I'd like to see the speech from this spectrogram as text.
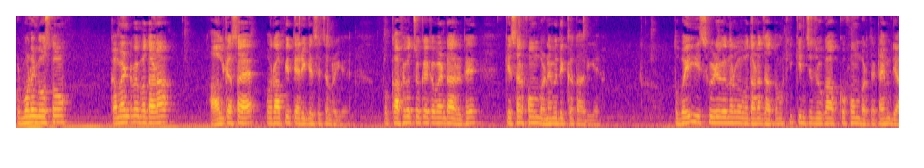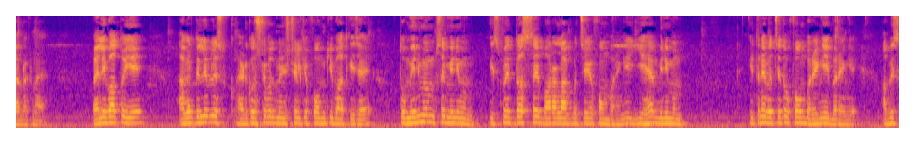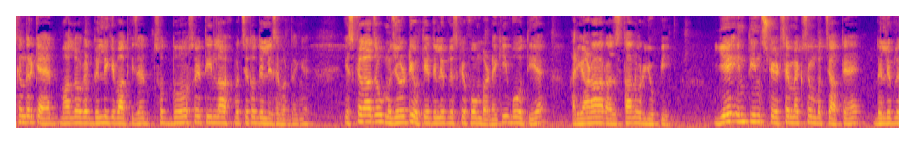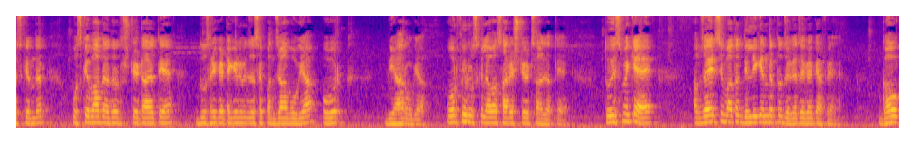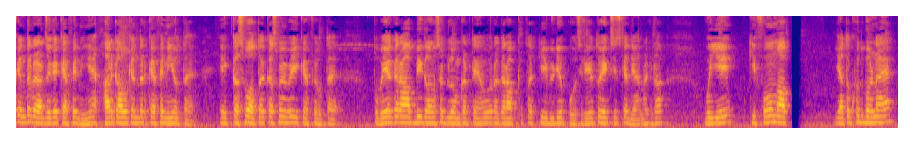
Good morning दोस्तों। Comment में बताना, हाल कैसा है और आपकी तैयारी कैसे चल रही है? तो काफ़ी बच्चों के कमेंट आ रहे थे कि सर फॉर्म भरने में दिक्कत आ रही है। तो भाई, इस वीडियो के अंदर मैं बताना चाहता हूँ कि किन चीज़ों का आपको फॉर्म भरते टाइम ध्यान रखना है। पहली बात तो ये, अगर Delhi police head constable ministerial के फॉर्म की बात की जाए तो मिनिमम से मिनिमम इसमें 10 से 12 लाख बच्चे फॉर्म भरेंगे। ये है मिनिमम इतने बच्चे तो फॉर्म भरेंगे ही भरेंगे। अब इसके अंदर क्या है, मान लो अगर दिल्ली की बात की जाए तो दो से तीन लाख बच्चे तो दिल्ली से भर देंगे। इसके अलावा जो मेजोरिटी होती है दिल्ली पुलिस के फॉर्म भरने की, वो होती है हरियाणा, राजस्थान और यूपी ये इन तीन स्टेट से मैक्सिमम बच्चे आते हैं दिल्ली पुलिस के अंदर। उसके बाद अदर स्टेट आ जाते हैं। दूसरी कैटेगरी में जैसे पंजाब हो गया और बिहार हो गया। और फिर उसके अलावा सारे स्टेट्स आ जाते हैं। तो इसमें क्या है, अब ज़ाहिर सी बात है, दिल्ली के अंदर तो जगह जगह कैफ़े हैं। गाँव के अंदर हर जगह कैफ़े नहीं है। हर गाँव के अंदर कैफ़े नहीं होता है। एक कस्बा होता है, कस्बे में भी कैफ़े होता है। तो भाई, अगर आप भी गाँव से बिलोंग करते हैं और अगर आपके तक ये वीडियो पहुँच रही है तो एक चीज़ का ध्यान रखना, वो ये कि फॉर्म आप या तो खुद भरना है,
